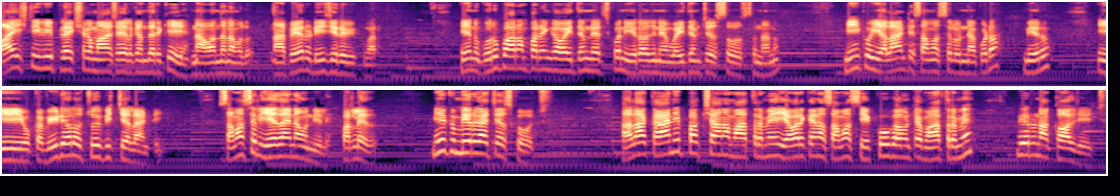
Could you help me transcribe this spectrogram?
ఆయుష్ టీవీ ప్రేక్షక మహాశయులకందరికీ నా వందనములు. నా పేరు డీజీ రవికుమార్. నేను గురు పారంపర్యంగా వైద్యం నేర్చుకొని ఈరోజు నేను వైద్యం చేస్తూ వస్తున్నాను. మీకు ఎలాంటి సమస్యలు ఉన్నా కూడా మీరు ఈ ఒక వీడియోలో చూపించేలాంటి సమస్యలు ఏదైనా ఉన్నాయి పర్లేదు. మీకు మీరుగా చేసుకోవచ్చు. అలా కాని పక్షాన మాత్రమే ఎవరికైనా సమస్య ఎక్కువగా ఉంటే మాత్రమే మీరు నాకు కాల్ చేయొచ్చు.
